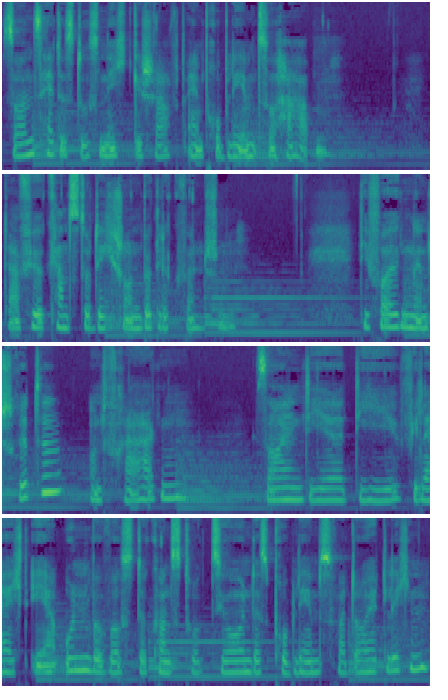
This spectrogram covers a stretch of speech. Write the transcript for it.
sonst hättest du es nicht geschafft, ein Problem zu haben. Dafür kannst du dich schon beglückwünschen. Die folgenden Schritte und Fragen sollen dir die vielleicht eher unbewusste Konstruktion des Problems verdeutlichen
